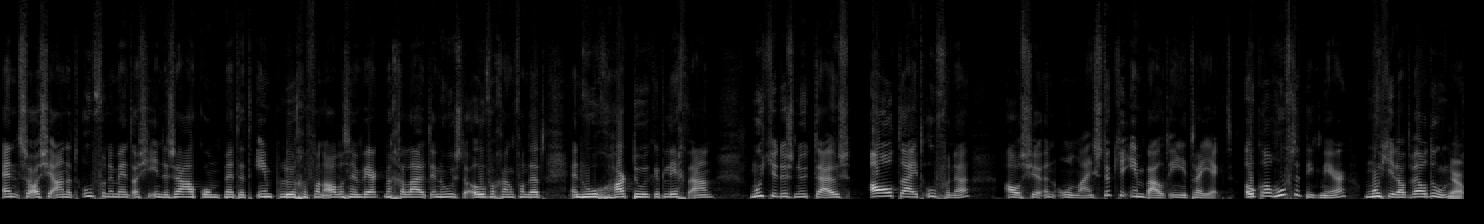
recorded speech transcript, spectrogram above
En zoals je aan het oefenen bent als je in de zaal komt met het inpluggen van alles en werkt mijn geluid en hoe is de overgang van dat en hoe hard doe ik het licht aan, moet je dus nu thuis altijd oefenen als je een online stukje inbouwt in je traject. Ook al hoeft het niet meer, moet je dat wel doen. Ja.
